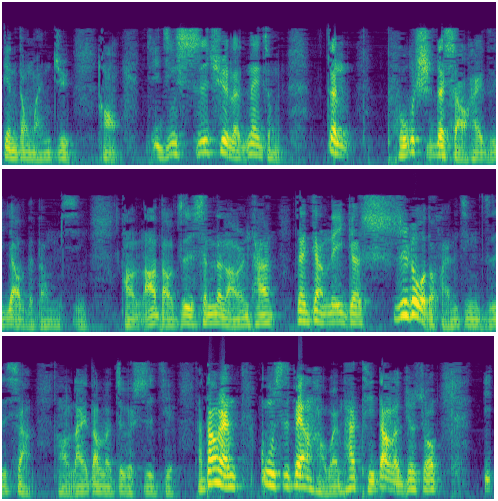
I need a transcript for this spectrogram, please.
电动玩具，好，已经失去了那种更。朴实的小孩子要的东西，好，然后导致圣诞老人他在这样的一个失落的环境之下，好，来到了这个世界。那当然，故事非常好玩。他提到了，就是说，一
